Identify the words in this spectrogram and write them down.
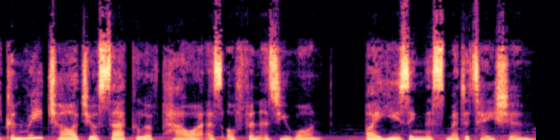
You can recharge your circle of power as often as you want by using this meditation.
